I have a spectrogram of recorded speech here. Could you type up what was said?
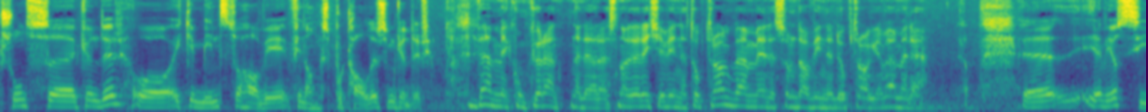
pensjonskunder, og ikke minst så har vi finansportaler som kunder. Hvem er konkurrentene deres når dere ikke vinner et oppdrag? Hvem er det som da vinner det oppdraget? Hvem er det? Ja. Eh, jeg vil jo si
